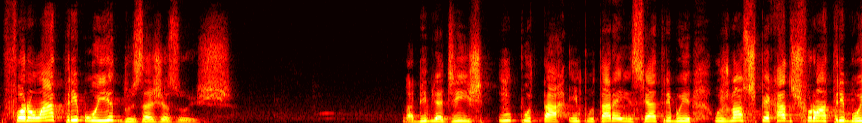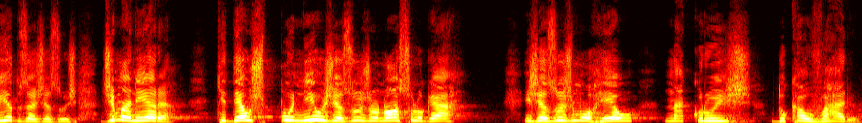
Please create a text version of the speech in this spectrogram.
foram atribuídos a Jesus. A Bíblia diz imputar. Imputar é isso, é atribuir. Os nossos pecados foram atribuídos a Jesus, de maneira que Deus puniu Jesus no nosso lugar. E Jesus morreu na cruz do Calvário.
